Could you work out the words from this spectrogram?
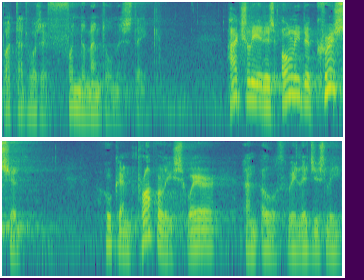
But that was a fundamental mistake. Actually, it is only the Christian who can properly swear an oath religiously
